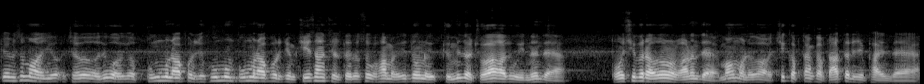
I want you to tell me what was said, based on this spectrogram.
좀 있으면 여- 저 어디고 여 북문 앞으로 후문 북문 앞으로 지금 지상철 들어서고 하면 이 동네 주민들 좋아가지고 있는데 돈 10이라 오늘 가는데 막말 내가 집값 땅값 다 떨어질 판인데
